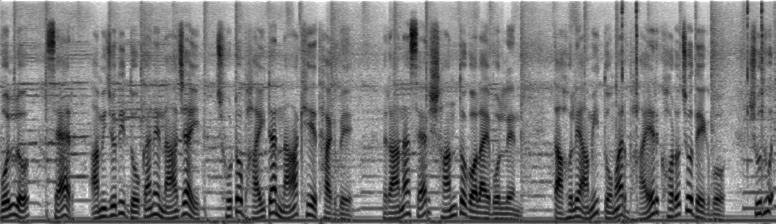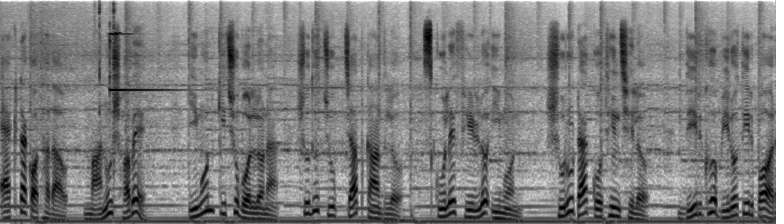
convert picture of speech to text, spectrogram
বলল, স্যার, আমি যদি দোকানে না যাই, ছোট ভাইটা না খেয়ে থাকবে। রানা স্যার শান্ত গলায় বললেন, তাহলে আমি তোমার ভাইয়ের খরচও দেখব। শুধু একটা কথা দাও, মানুষ হবে? ইমন কিছু বলল না, শুধু চুপচাপ কাঁদল। স্কুলে ফিরল ইমন। শুরুটা কঠিন ছিল। দীর্ঘ বিরতির পর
